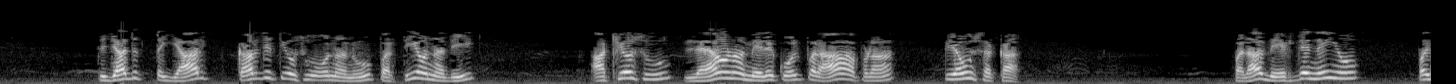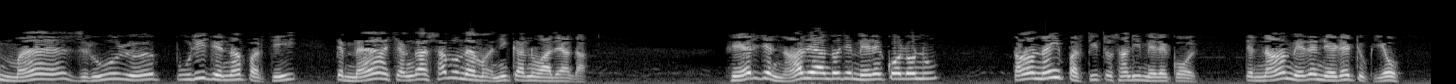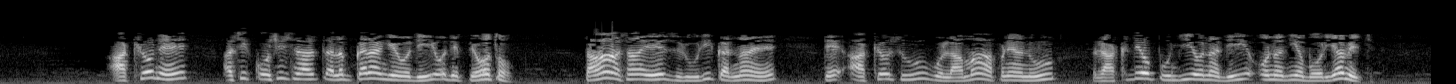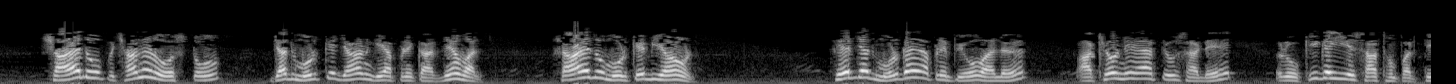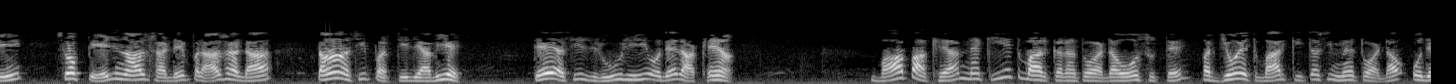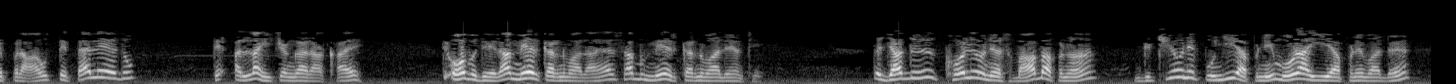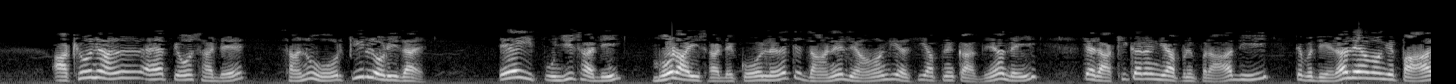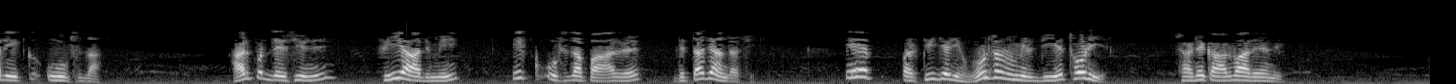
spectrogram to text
ਤੇ ਜਦ ਤਿਆਰ ਕਰ ਦਿੱਤੀ ਉਸ ਉਹਨਾਂ ਨੂੰ ਭਰਤੀ ਉਹਨਾਂ ਦੀ ਆਖਿਓ ਸੂ ਲੈ ਆਉਣਾ ਮੇਰੇ ਕੋਲ ਭਰਾ ਆਪਣਾ ਪਿਉ ਸਕਾ ਭਲਾ ਵੇਖਦੇ ਨਹੀਂ ਹੋ ਭਈ ਮੈਂ ਜ਼ਰੂਰ ਪੂਰੀ ਦੇਣਾ ਭਰਤੀ ਤੇ ਮੈਂ ਚੰਗਾ ਸਭ ਮਹਿਮਾਨੀ ਕਰਨ ਵਾਲਿਆਂ ਦਾ ਫੇਰ ਜੇ ਨਾ ਲਿਆਂਦੋ ਜੇ ਮੇਰੇ ਕੋਲ ਉਹਨੂੰ ਤਾਂ ਨਹੀਂ ਭਰਤੀ ਤੁਸਾਂ ਦੀ ਮੇਰੇ ਕੋਲ ਤੇ ਨਾ ਮੇਰੇ ਨੇੜੇ ਟੁਕਿਓ ਆਖਿਓ ਨੇ ਅਸੀਂ ਕੋਸ਼ਿਸ਼ ਨਾਲ ਤਲਬ ਕਰਾਂਗੇ ਉਹਦੀ ਉਹਦੇ ਪਿਓ ਤੋਂ ਤਾਂ ਅਸਾਂ ਇਹ ਜ਼ਰੂਰੀ ਕਰਨਾ ਹੈ ਤੇ ਆਖਿਓ ਸੂ ਗੁਲਾਮਾਂ ਆਪਣਿਆਂ ਨੂੰ ਰੱਖ ਦਿਓ ਪੂੰਜੀ ਉਹਨਾਂ ਦੀ ਉਹਨਾਂ ਦੀਆਂ ਬੋਰੀਆਂ ਵਿੱਚ ਸ਼ਾਇਦ ਉਹ ਪਛਾਣਨ ਉਸ ਤੋਂ ਜਦ ਮੁੜ ਕੇ ਜਾਣਗੇ ਆਪਣੇ ਘਰਦਿਆਂ ਵੱਲ ਸ਼ਾਇਦ ਉਹ ਮੁੜ ਕੇ ਵੀ ਆਉਣ ਫਿਰ ਜਦ ਮੁੜ ਗਏ ਆਪਣੇ ਪਿਓ ਵੱਲ ਆਖਿਓ ਨੇ ਇਹ ਪਿਓ ਸਾਡੇ ਰੋਕੀ ਗਈ ਏ ਸਾਥੋਂ ਪਰਤੀ ਸੋ ਭੇਜ ਨਾਲ ਸਾਡੇ ਭਰਾ ਸਾਡਾ ਤਾਂ ਅਸੀਂ ਭਰਤੀ ਲਿਆਵੀਏ ਤੇ ਅਸੀਂ ਜ਼ਰੂਰ ਹੀ ਉਹਦੇ ਰਾਖਿਆਂ ਬਾਪ ਆਖਿਆ ਮੈਂ ਕੀ ਇਤਬਾਰ ਕਰਾਂ ਤੁਹਾਡਾ ਉਸ ਉੱਤੇ ਪਰ ਜੋ ਇਤਬਾਰ ਕੀਤਾ ਸੀ ਮੈਂ ਤੁਹਾਡਾ ਉਹਦੇ ਭਰਾ ਉੱਤੇ ਪਹਿਲੇ ਇਹਦੋਂ ਤੇ ਅੱਲਾ ਹੀ ਚੰਗਾ ਰਾਖਾ ਹੈ ਤੇ ਉਹ ਬਧੇਰਾ ਮਿਹਰ ਕਰਨ ਵਾਲਾ ਹੈ ਸਭ ਮਿਹਰ ਕਰਨ ਵਾਲਿਆਂ ਤੇ ਤੇ ਜਦ ਖੋਲਿਓ ਨੇ ਅਸਬਾਬ ਆਪਣਾ ਗਿੱਠਿਓ ਨੇ ਪੂੰਜੀ ਆਪਣੀ ਮੋੜ ਆਈ ਆਪਣੇ ਵੱਲ ਆਖਿਓ ਨੇ ਐ ਪਿਓ ਸਾਡੇ ਸਾਨੂੰ ਹੋਰ ਕੀ ਲੋੜੀਦਾ ਹੈ ਇਹ ਹੀ ਪੂੰਜੀ ਸਾਡੀ ਮੋੜ ਆਈ ਸਾਡੇ ਕੋਲ ਤੇ ਦਾਣੇ ਲਿਆਵਾਂਗੇ ਅਸੀਂ ਆਪਣੇ ਘਰਦਿਆਂ ਲਈ ਤੇ ਰਾਖੀ ਕਰਾਂਗੇ ਆਪਣੇ ਭਰਾ ਦੀ ਤੇ ਵਧੇਰਾ ਲਿਆਵਾਂਗੇ ਭਾਰ ਇੱਕ ਊਂਠ ਦਾ ਹਰ ਪਰਦੇਸੀ ਨੇ ਫੀ ਆਦਮੀ ਇੱਕ ਊਠ ਦਾ ਭਾਰ ਦਿੱਤਾ ਜਾਂਦਾ ਸੀ ਇਹ ਭਰਤੀ ਜਿਹੜੀ ਹੁਣ ਸਾਨੂੰ ਮਿਲਦੀ ਏ ਥੋੜੀ ਏ ਸਾਡੇ ਘਰ ਵਾਲਿਆਂ ਨੇ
